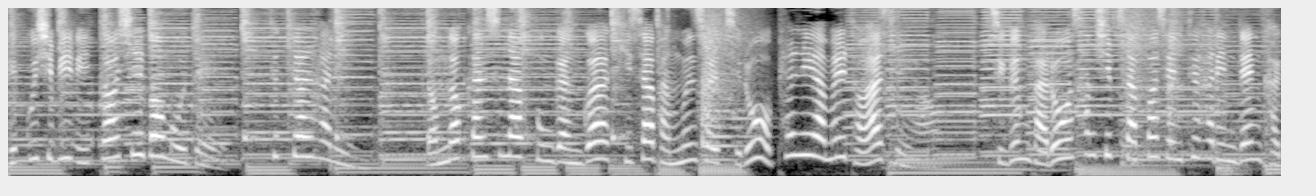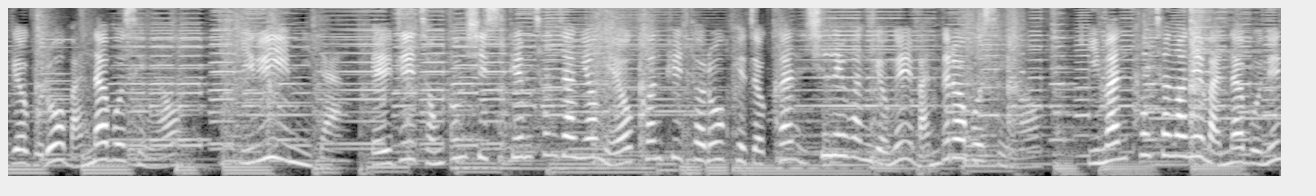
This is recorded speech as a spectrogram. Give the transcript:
192리터 실버 모델 특별 할인 넉넉한 수납 공간과 기사 방문 설치로 편리함을 더하세요. 지금 바로 34% 할인된 가격으로 만나보세요. 1위입니다. LG 정품 시스템 천장형 에어컨 필터로 쾌적한 실내 환경을 만들어보세요. 28,000원에 만나보는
